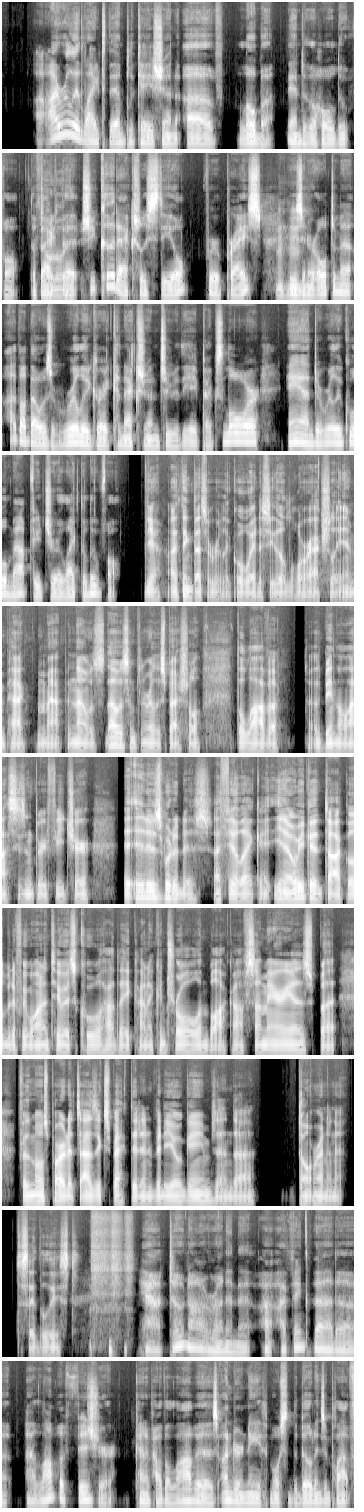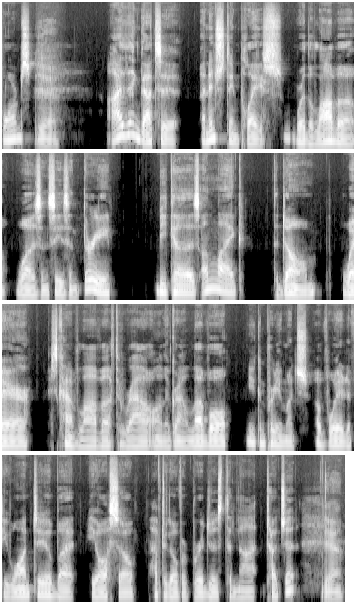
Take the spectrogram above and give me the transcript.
I really liked the implication of Loba into the whole loot vault. The fact Totally. that she could actually steal for a price Mhm. using her ultimate. I thought that was a really great connection to the Apex lore and a really cool map feature like the loot vault. Yeah, I think that's a really cool way to see the lore actually impact the map, and that was that was something really special. The lava as being the last season three feature, it, it is what it is. I feel like eh, you know we could talk a little bit if we wanted to. It's cool how they kind of control and block off some areas, but for the most part, it's as expected in video games, and uh, don't run in it to say the least. Yeah, do not run in it. I, I think that uh, a lava fissure, kind of how the lava is underneath most of the buildings and platforms, yeah, I think that's a an interesting place where the lava was in season three, because unlike the dome, where it's kind of lava throughout on the ground level, you can pretty much avoid it if you want to, but you also have to go over bridges to not touch it. yeah,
